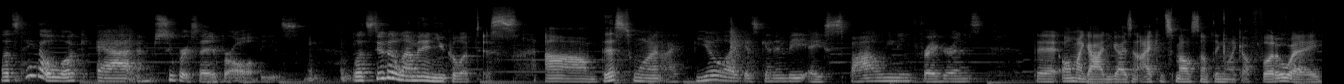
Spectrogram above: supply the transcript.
let's take a look at, I'm super excited for all of these. Let's do the lemon and eucalyptus. Um, this one, I feel like it's gonna be a spa leaning fragrance that, oh my God, you guys, and I can smell something like a foot away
